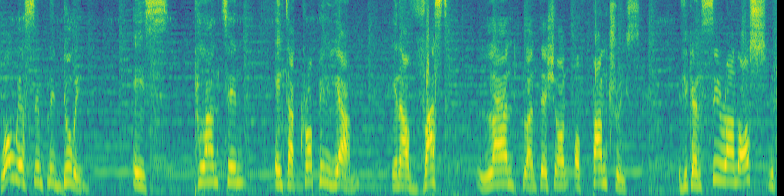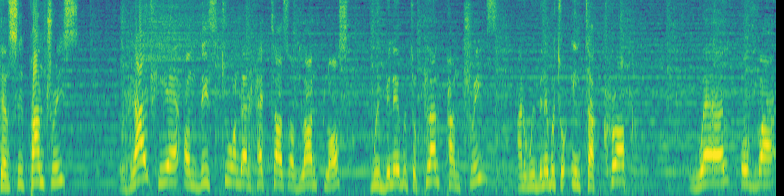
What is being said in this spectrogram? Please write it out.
What we're simply doing is planting intercropping yam in our vast land plantation of palm trees. If you can see around us, you can see palm trees. Right here on these 200 hectares of land plus, we've been able to plant palm trees and we've been able to intercrop well over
